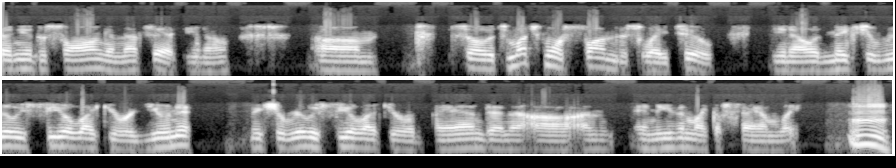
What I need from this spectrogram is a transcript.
send you the song and that's it, you know. Um, so it's much more fun this way too. You know, it makes you really feel like you're a unit makes you really feel like you're a band and uh, and, and even like a family. Mm.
